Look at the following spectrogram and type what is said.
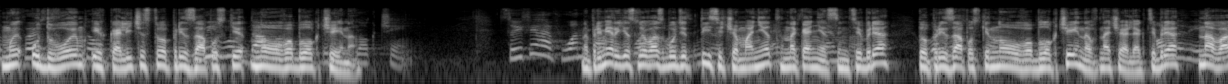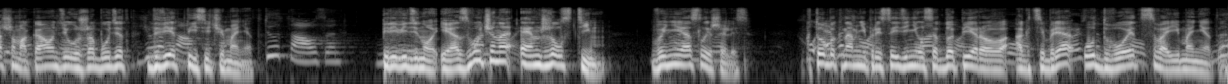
мы удвоим их количество при запуске нового блокчейна. Например, если у вас будет 1000 монет на конец сентября, то при запуске нового блокчейна в начале октября на вашем аккаунте уже будет 2000 монет. Переведено и озвучено Angel Steam. Вы не ослышались. Кто бы к нам ни присоединился до 1 октября, удвоит свои монеты.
